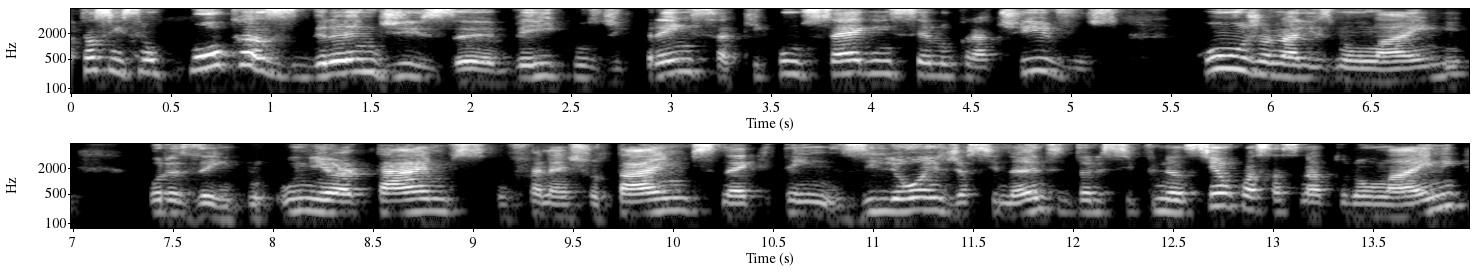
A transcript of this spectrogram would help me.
Então, assim, são poucas grandes eh, veículos de imprensa que conseguem ser lucrativos com o jornalismo online, por exemplo, o New York Times, o Financial Times, né, que tem zilhões de assinantes, então eles se financiam com essa assinatura online,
